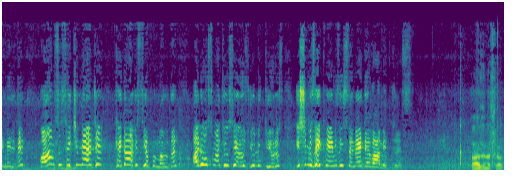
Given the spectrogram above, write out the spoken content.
edilmelidir. Bağımsız hekimlerce tedavisi yapılmalıdır. Ali Osman Köse'ye özgürlük diyoruz. İşimizi ekmeğimizi istemeye devam edeceğiz. Ağzına sağlık.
